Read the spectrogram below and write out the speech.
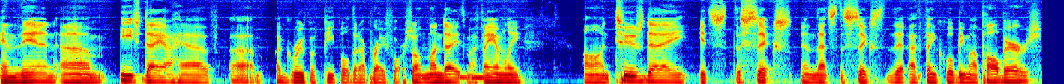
And then um, each day I have um, a group of people that I pray for. So on Monday, it's my family. On Tuesday, it's the six, and that's the six that I think will be my pallbearers.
